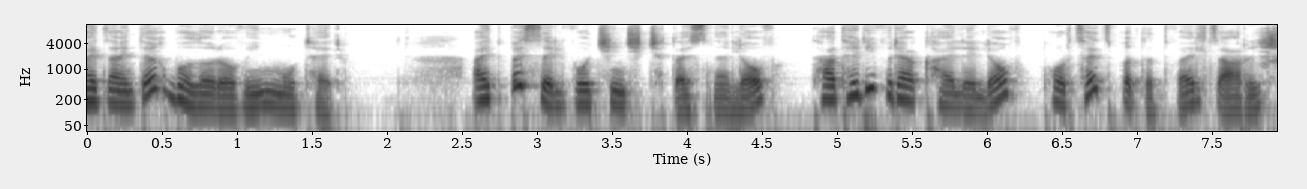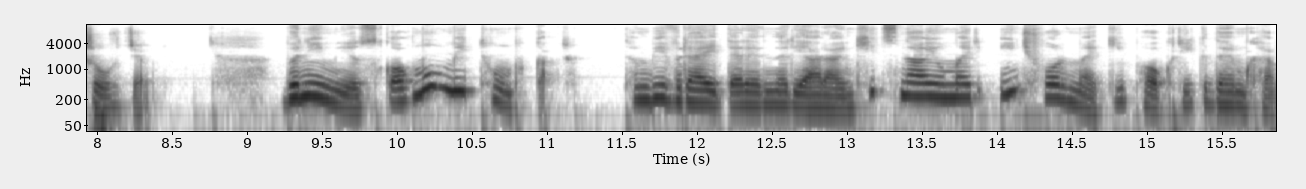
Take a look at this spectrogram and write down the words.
բայց այնտեղ բոլորովին մութ էր։ Այդպես էլ ոչինչ չտեսնելով, թաթերի վրա քայլելով, փորձեց պտտվել ծառի շուրջը։ Բնի մյուս կողմում մի թումբ կար։ Թմբի վրայի տերևների արանքից նայում էր ինչ-որ մեկի փոքրիկ դեմքը,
